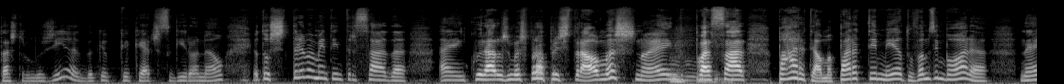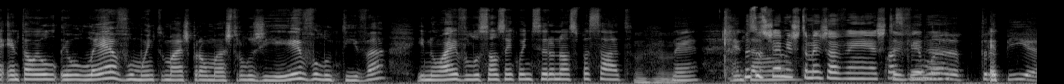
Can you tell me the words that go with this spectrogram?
da astrologia, de que, que queres seguir ou não. Eu estou extremamente interessada em curar os meus próprios traumas, não é? Em uhum. passar, para, Telma, para de ter medo, vamos embora. Né? Então eu, eu levo muito mais para uma astrologia evolutiva e não há evolução sem conhecer o nosso passado. Uhum. Né? Então, Mas os então gêmeos também já vêm esta vida. É uma terapia.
